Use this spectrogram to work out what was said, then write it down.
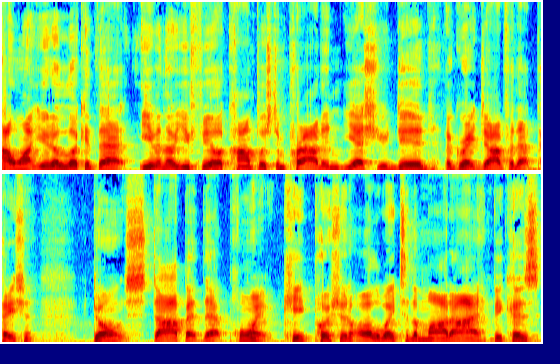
I want you to look at that, even though you feel accomplished and proud, and yes, you did a great job for that patient. Don't stop at that point. Keep pushing all the way to the mod I because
